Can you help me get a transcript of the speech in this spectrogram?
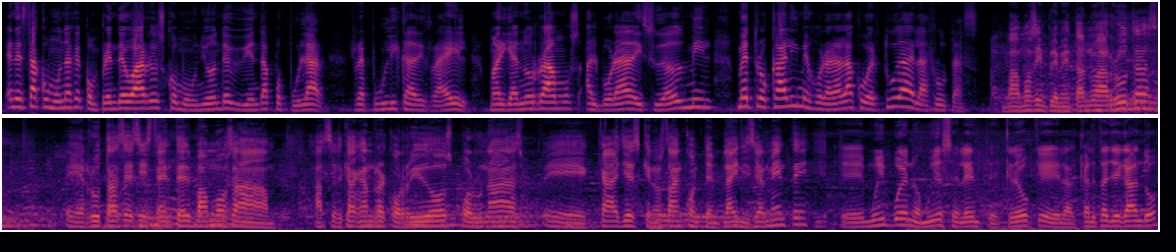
En esta comuna que comprende barrios como Unión de Vivienda Popular, República de Israel, Mariano Ramos, Alborada y Ciudad 2000, Metro Cali mejorará la cobertura de las rutas. Vamos a implementar nuevas rutas, eh, rutas existentes vamos a hacer que hagan recorridos por unas eh, calles que no estaban contempladas inicialmente. Eh, muy bueno, muy excelente, creo que el alcalde está llegando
